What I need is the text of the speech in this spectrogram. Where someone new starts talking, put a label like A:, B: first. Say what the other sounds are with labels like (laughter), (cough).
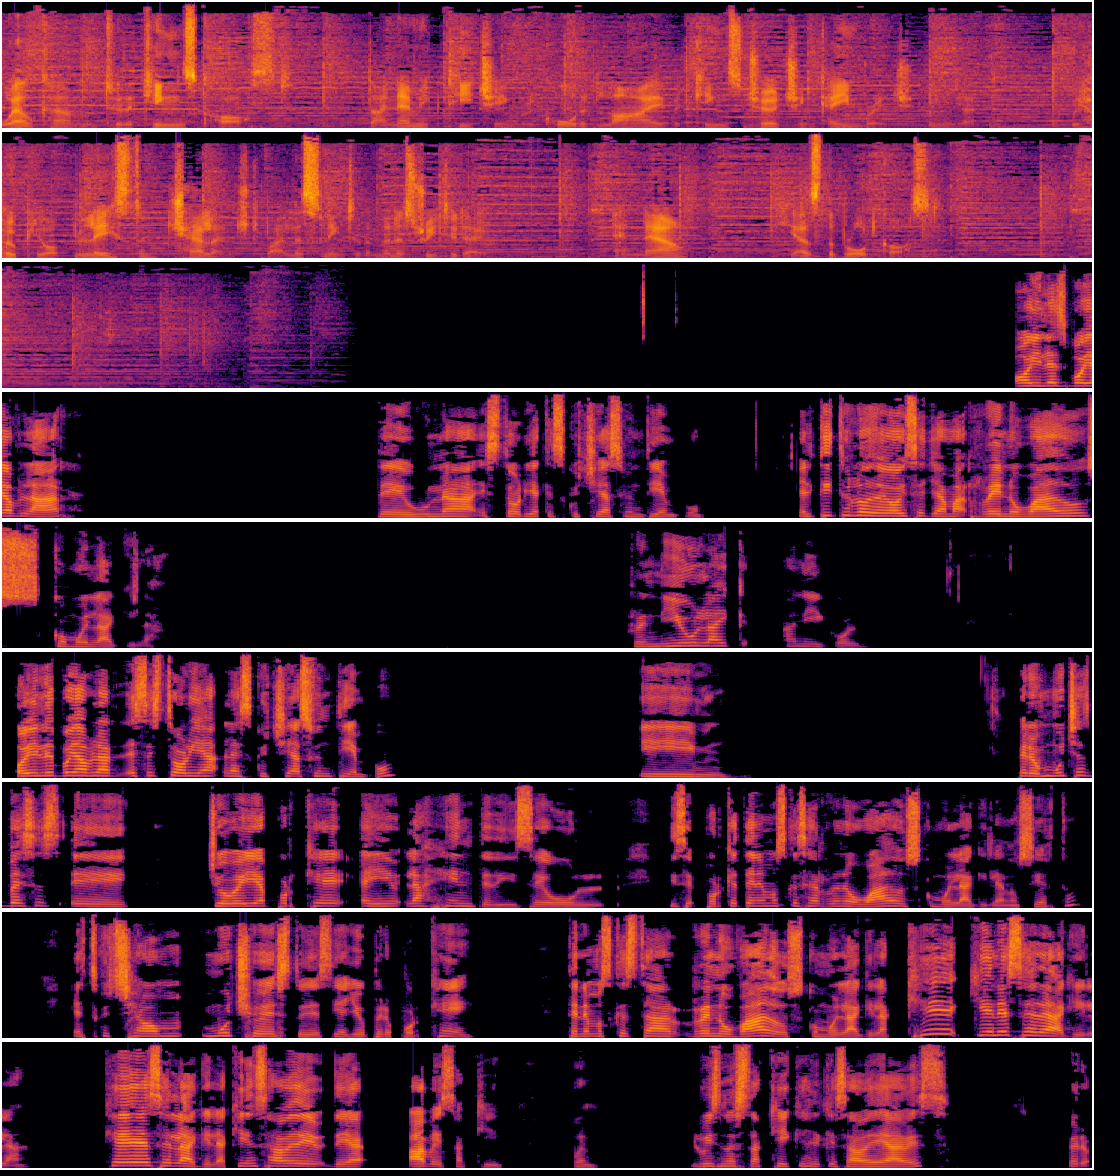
A: Welcome to the King's Cost, dynamic teaching recorded live at King's Church in Cambridge, England. We hope you are blessed and challenged by listening to the ministry today. And now, here's the broadcast.
B: Hoy les voy a hablar de una historia que escuché hace un tiempo. El título de hoy se llama Renovados como el águila. Renew like an eagle. Hoy les voy a hablar de esta historia, la escuché hace un tiempo. Y, pero muchas veces eh, yo veía por qué eh, la gente dice, o dice, ¿por qué tenemos que ser renovados como el águila, no es cierto? He escuchado mucho esto y decía yo, pero ¿por qué? Tenemos que estar renovados como el águila. ¿Qué, ¿Quién es el águila? ¿Qué es el águila? ¿Quién sabe de, de aves aquí? Bueno, Luis no está aquí, que es el que sabe de aves. Pero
